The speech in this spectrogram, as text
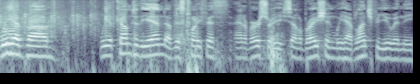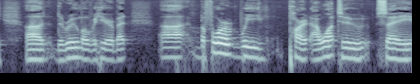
We have uh, we have come to the end of this 25th anniversary celebration. We have lunch for you in the uh, the room over here. But uh, before we part, I want to say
